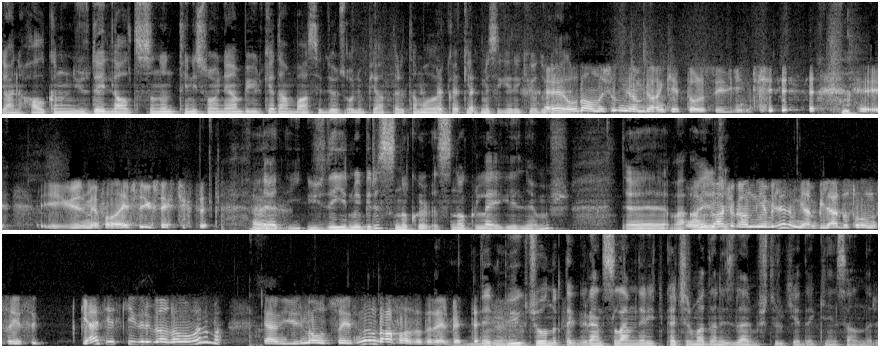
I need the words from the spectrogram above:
yani halkının %56'sının tenis oynayan bir ülkeden bahsediyoruz. Olimpiyatları tam olarak hak etmesi gerekiyordu. evet yani. o da anlaşılmayan bir anket doğrusu ilginç. Yüzme falan hepsi yüksek çıktı. Evet. evet %21'i snooker, snooker'la ilgileniyormuş. Ee, Onu ayrıca... daha çok anlayabilirim. Yani bilardo salonu sayısı Gerçi eskiye göre bir azalma var ama yani yüzme havuzu sayısından daha fazladır elbette. Ve büyük çoğunluk da Grand Slam'leri hiç kaçırmadan izlermiş Türkiye'deki insanları.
